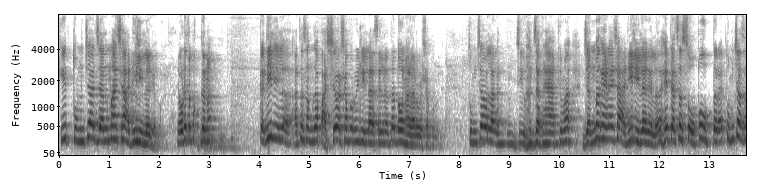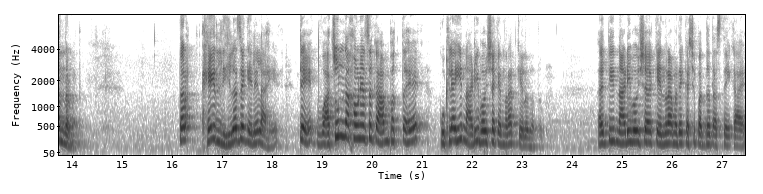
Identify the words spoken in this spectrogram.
की तुमच्या जन्माच्या आधी लिहिलं गेलं. एवढं तर फक्त ना. कधी लिहिलं? आता समजा पाचशे वर्षापूर्वी लिहिलं असेल ना तर दोन हजार वर्षापूर्वी. तुमच्या लग जीवन जगण्या किंवा जन्म घेण्याच्या आधी लिहिलं गेलं हे त्याचं सोपं उत्तर आहे तुमच्या संदर्भात. तर हे लिहिलं जे गेलेलं आहे ते वाचून दाखवण्याचं काम फक्त हे कुठल्याही नाडी भविष्य केंद्रात केलं जातं. ती नाडी भविष्य केंद्रामध्ये कशी पद्धत असते काय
